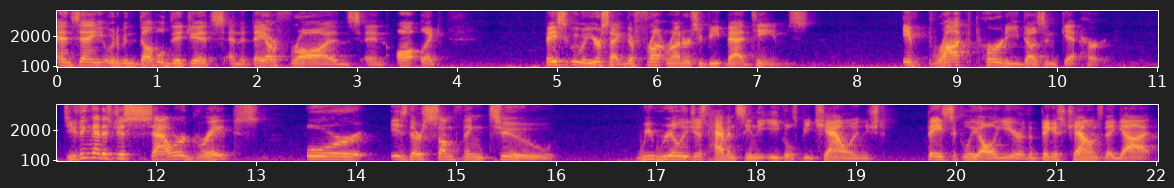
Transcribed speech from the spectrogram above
and saying it would have been double digits and that they are frauds and all like basically what you're saying. They're front runners who beat bad teams. If Brock Purdy doesn't get hurt, do you think that is just sour grapes or is there something to we really just haven't seen the Eagles be challenged basically all year. The biggest challenge they got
